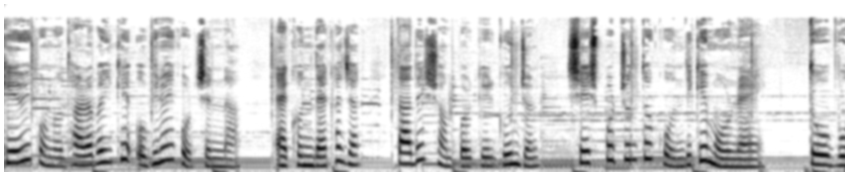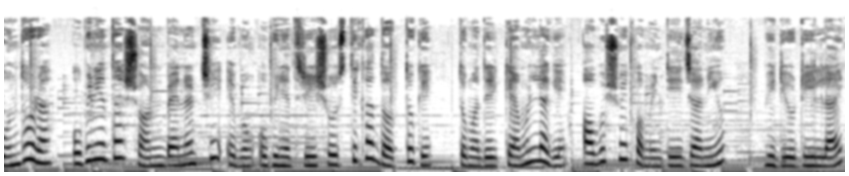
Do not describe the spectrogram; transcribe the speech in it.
কেউই কোনো ধারাবাহিকে অভিনয় করছেন না। এখন দেখা যাক তাদের সম্পর্কের গুঞ্জন শেষ পর্যন্ত কোন দিকে মোড় নেয়। তো বন্ধুরা, অভিনেতা শন ব্যানার্জি এবং অভিনেত্রী স্বস্তিকা দত্তকে তোমাদের কেমন লাগে অবশ্যই কমেন্টে জানিও। ভিডিওটি লাইক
